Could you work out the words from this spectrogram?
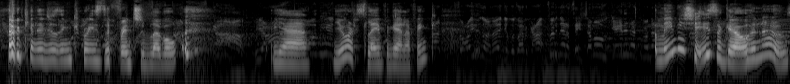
How can they just increase the friendship level? yeah, you're a slave again, I think. Maybe she is a girl, who knows?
